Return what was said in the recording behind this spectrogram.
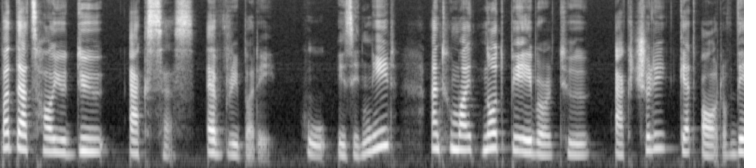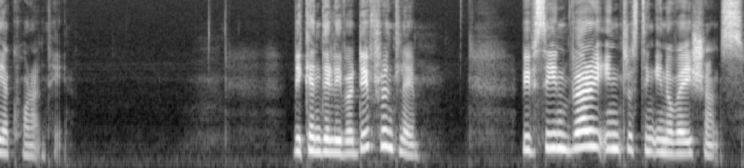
But that's how you do access everybody who is in need and who might not be able to actually get out of their quarantine. We can deliver differently. We've seen very interesting innovations.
